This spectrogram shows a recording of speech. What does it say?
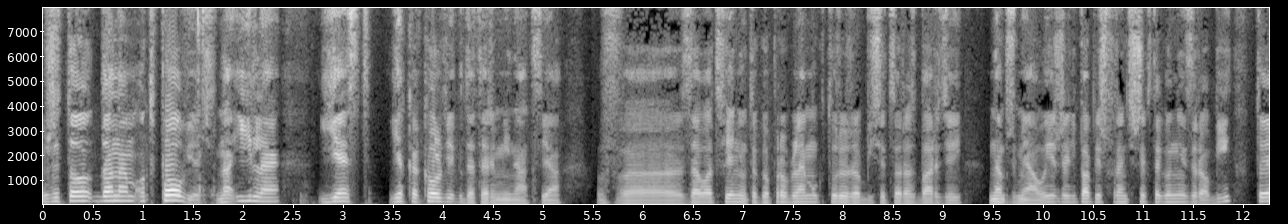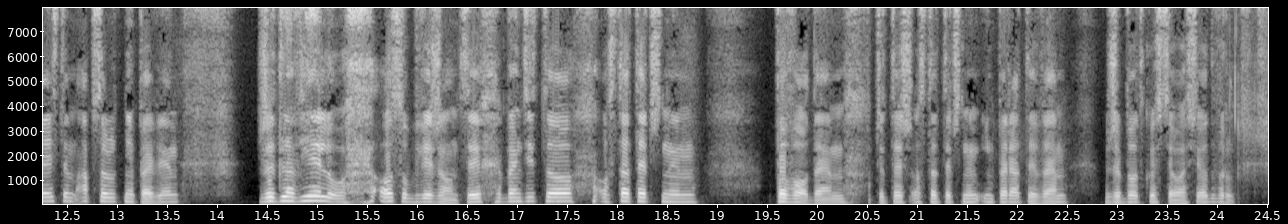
że to da nam odpowiedź, na ile jest jakakolwiek determinacja w załatwieniu tego problemu, który robi się coraz bardziej nabrzmiały. Jeżeli papież Franciszek tego nie zrobi, to ja jestem absolutnie pewien, że dla wielu osób wierzących będzie to ostatecznym powodem, czy też ostatecznym imperatywem żeby od kościoła się odwrócić.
